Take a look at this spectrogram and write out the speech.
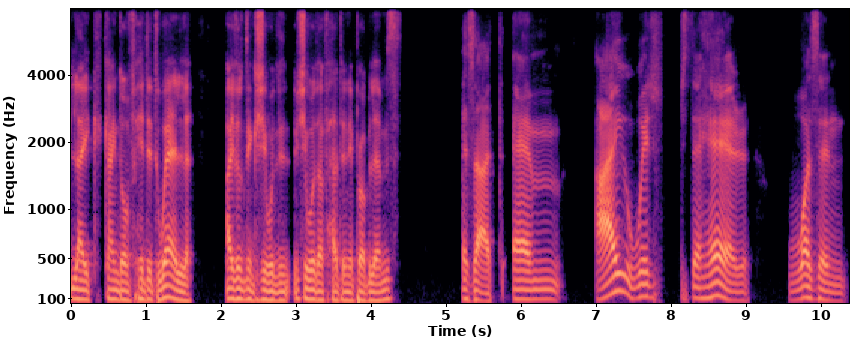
like kind of hid it well, I don't think she would she would have had any problems. as that Um, I wish the hair wasn't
